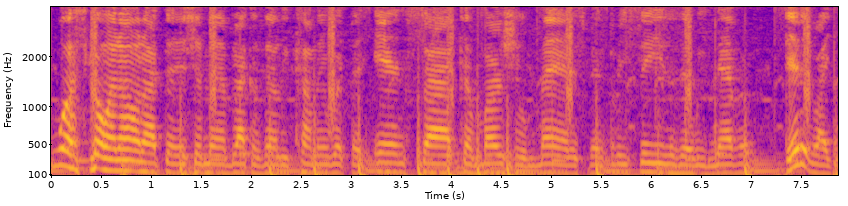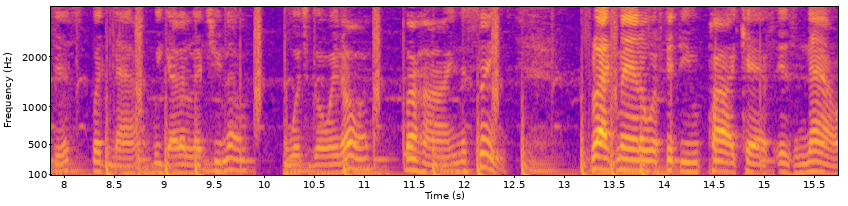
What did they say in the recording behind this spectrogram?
What's going on out there? It's your man Blackavelli coming with the inside commercial. Man, it's been three seasons and we never did it like this, but now we gotta let you know what's going on behind the scenes. Black Man Over 50 podcast is now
